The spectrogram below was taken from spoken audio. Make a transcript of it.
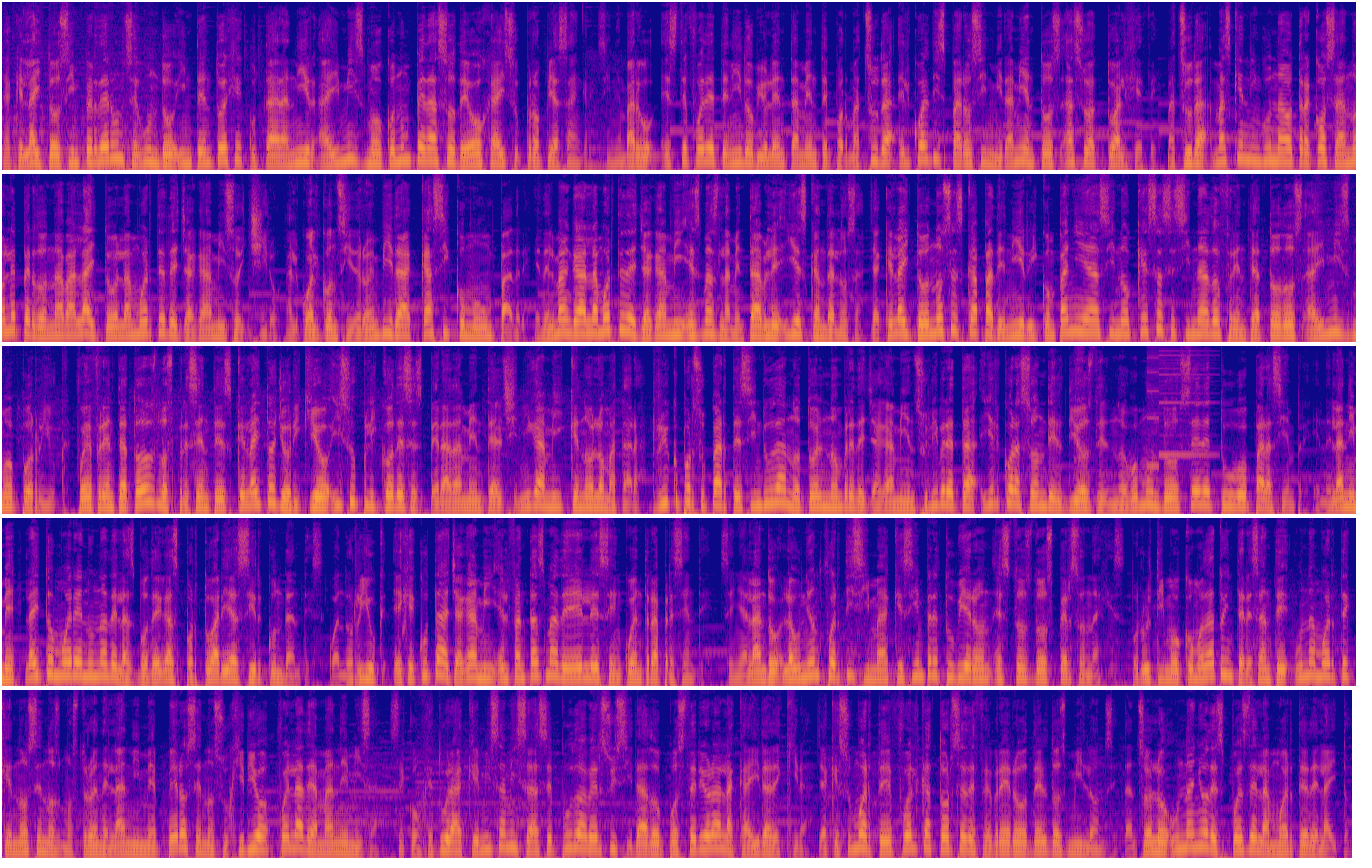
ya que Laito sin perder un segundo intentó ejecutar a Nir ahí mismo con un pedazo de hoja y su propia sangre. Sin embargo, este fue detenido violentamente por Matsuda, el cual disparó sin miramientos a su actual jefe. Matsuda, más que ninguna otra cosa, no le perdonaba a Laito la muerte de Yagami Soichiro, al cual consideró en vida casi como un padre. En el manga, la muerte de Yagami es más lamentable y escandalosa, ya que Laito no se escapa de Nir y compañía, sino que es asesinado frente a todos ahí mismo por Ryuk. Fue frente a todos los presentes que Laito lloriqueó y suplicó desesperadamente al Shinigami que no lo matara. Ryuk por su parte sin duda anotó el nombre de Yagami en su libreta y el corazón del dios del nuevo mundo se detuvo para siempre. En el anime, Laito muere en una de las bodegas portuarias circundantes. Cuando Ryuk ejecuta a Yagami, el fantasma de L se encuentra presente, señalando la unión fuertísima que siempre tuvieron estos dos personajes. Por último, como dato interesante, una muerte que no se nos mostró en el anime pero se nos sugirió fue la de Amane Misa. Se conjetura que Misa Misa se pudo haber suicidado posterior a la caída de Kira, ya que su muerte fue el 14 de febrero del 2011, tan solo un año después de la muerte de Laito,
